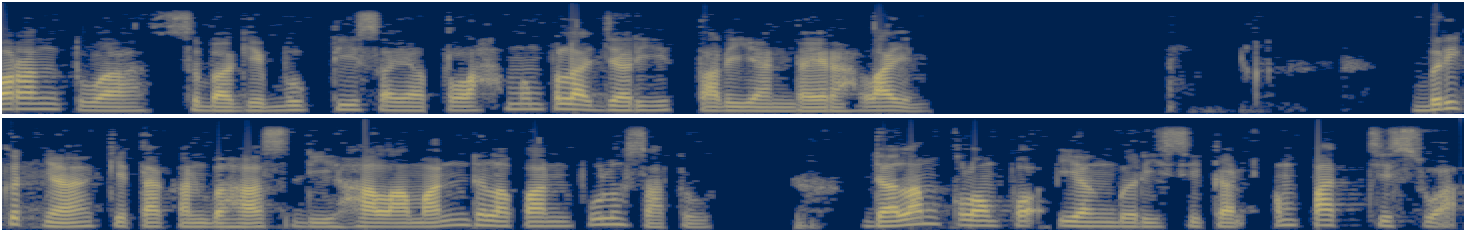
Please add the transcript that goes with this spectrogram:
orang tua sebagai bukti saya telah mempelajari tarian daerah lain. Berikutnya kita akan bahas di halaman 81. Dalam kelompok yang berisikan empat siswa,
